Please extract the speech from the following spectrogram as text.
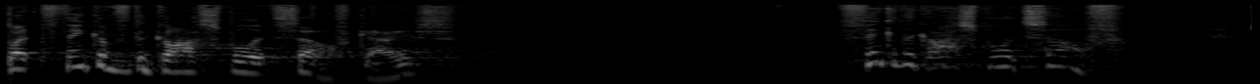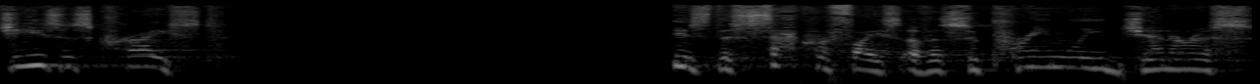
but think of the gospel itself, guys. Think of the gospel itself. Jesus Christ is the sacrifice of a supremely generous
